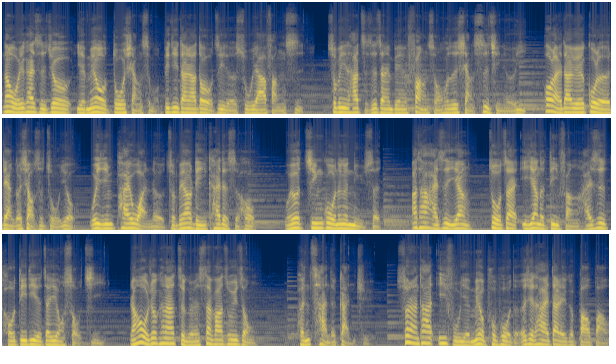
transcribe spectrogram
那我一开始就也没有多想什么，毕竟大家都有自己的舒压方式，说不定他只是在那边放松或者想事情而已。后来大约过了两个小时左右，我已经拍完了，准备要离开的时候，我又经过那个女生，啊，她还是一样坐在一样的地方，还是头低低的在用手机。然后我就看他整个人散发出一种很惨的感觉。虽然他衣服也没有破破的，而且他还带了一个包包，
